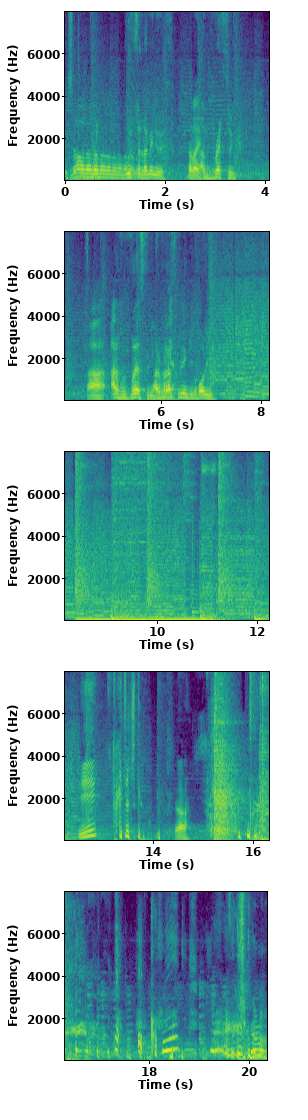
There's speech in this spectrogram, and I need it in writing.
jeszcze No, ból- no, no, ból- no, no, no, no, Ból no, w no. przedramieniu jest. Dawaj. Arm wrestling. A, arm wrestling. Nie. wrestling i boli. I? Ciężkie. Ja. Co to się odbyło?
